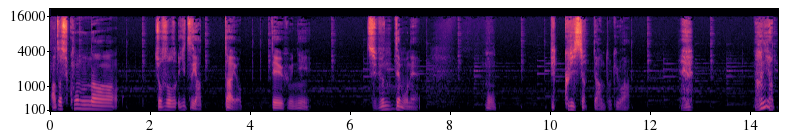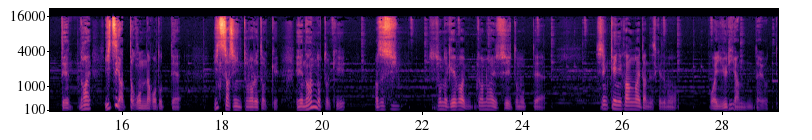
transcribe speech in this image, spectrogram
私こんな女装いつやったよっていうふうに自分でもねもうびっくりしちゃってあの時は。え？何やってないつやったこんなことって？いつ写真撮られたっけ？え何の時？私そんなゲーバー行かないしと思って真剣に考えたんですけども「おいユリアンだよ」って。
